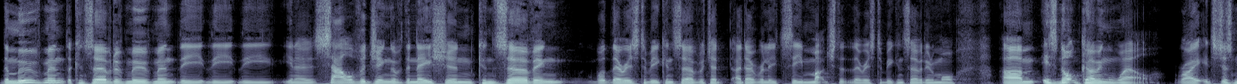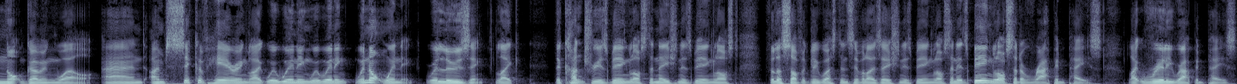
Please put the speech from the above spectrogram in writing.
the movement, the conservative movement, the the the you know salvaging of the nation, conserving what there is to be conserved, which I, I don't really see much that there is to be conserved anymore, um, is not going well. Right? It's just not going well, and I'm sick of hearing like we're winning, we're winning, we're not winning, we're losing. Like the country is being lost, the nation is being lost, philosophically, Western civilization is being lost, and it's being lost at a rapid pace, like really rapid pace,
